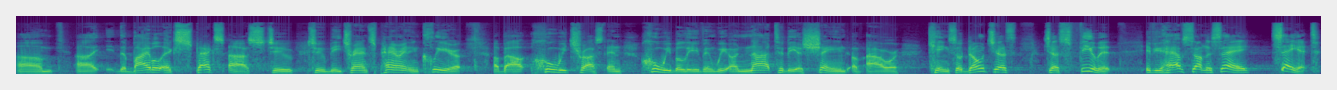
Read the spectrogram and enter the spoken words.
Um, uh, the Bible expects us to to be transparent and clear about who we trust and who we believe in. We are not to be ashamed of our King. So don't just just feel it. If you have something to say, say it.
